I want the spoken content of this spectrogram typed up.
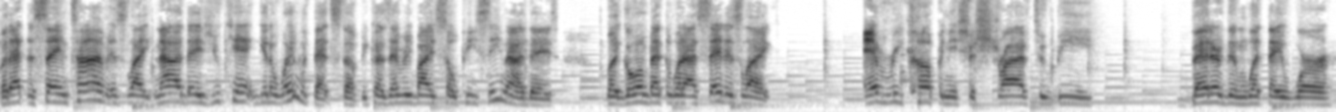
But at the same time, it's like nowadays you can't get away with that stuff because everybody's so PC nowadays. But going back to what I said, is like every company should strive to be better than what they were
